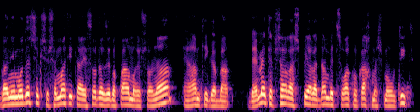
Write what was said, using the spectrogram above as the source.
ואני מודה שכששמעתי את היסוד הזה בפעם הראשונה, הרמתי גבה. באמת אפשר להשפיע על אדם בצורה כל כך משמעותית,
